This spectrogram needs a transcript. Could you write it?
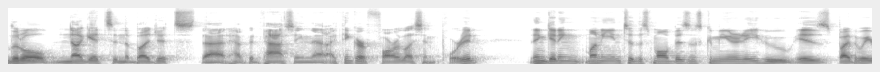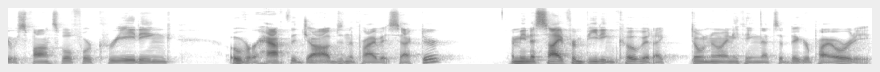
little nuggets in the budgets that have been passing that I think are far less important than getting money into the small business community, who is, by the way, responsible for creating over half the jobs in the private sector. I mean, aside from beating COVID, I don't know anything that's a bigger priority.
